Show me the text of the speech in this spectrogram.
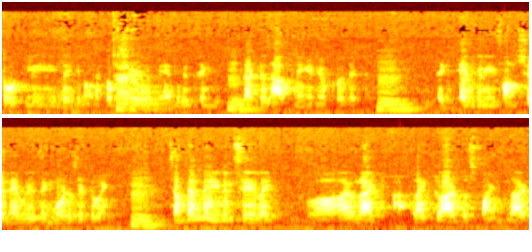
totally like you know associated with everything Hmm. that is happening in your project. Function, everything. What is it doing? Hmm. Sometimes they even say like, uh, I would like like to add this point that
